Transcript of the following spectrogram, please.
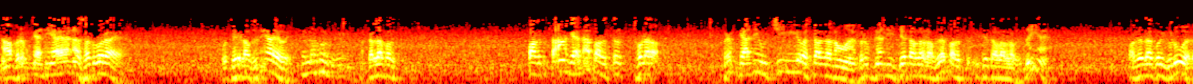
ਨਾ ਬ੍ਰਹਮ ਗਿਆਨੀ ਆਇਆ ਨਾ ਸਤਗੁਰ ਆਇਆ। ਉੱਥੇ ਲਫ਼ਜ਼ ਨਹੀਂ ਆਏ ਹੋਏ। ਕੱਲਾ ਭਗਤ ਭਗਤ। ਤਾਂ ਗਿਆ ਨਾ ਭਗਤ ਥੋੜਾ ਬ੍ਰਹਮ ਗਿਆਨੀ ਉੱਚੀ ਅਵਸਥਾ ਦਾ ਨਾਮ ਹੈ। ਬ੍ਰਹਮ ਗਿਆਨੀ ਇੱਜ਼ਤ ਵਾਲਾ ਲਫ਼ਜ਼ ਹੈ ਭਗਤ ਇੱਜ਼ਤ ਵਾਲਾ ਲਫ਼ਜ਼ ਨਹੀਂ ਹੈ। ਭਗਤ ਦਾ ਕੋਈ ਗੁਰੂ ਹੈ।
